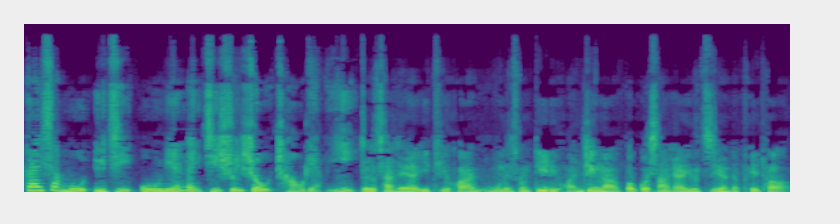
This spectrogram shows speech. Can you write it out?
该项目预计五年累计税收超两亿。这个长三角一体化，无论从地理环境啊，包括上下游资源的配套，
